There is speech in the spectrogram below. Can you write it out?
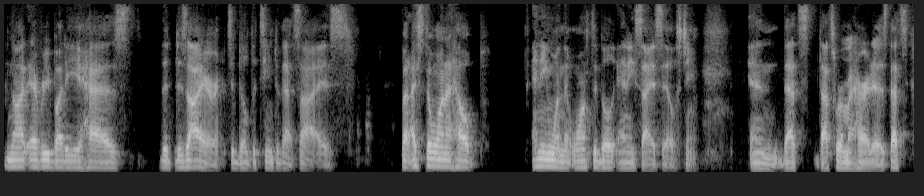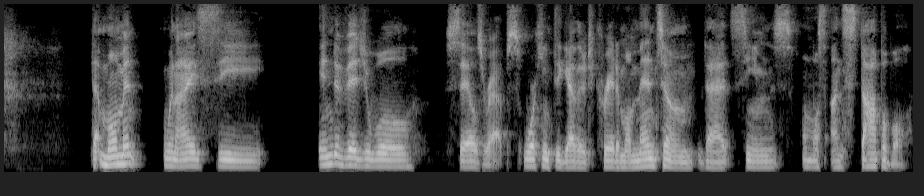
not everybody has the desire to build a team to that size, but I still want to help anyone that wants to build any size sales team. And that's that's where my heart is. That's that moment when I see individual sales reps working together to create a momentum that seems almost unstoppable,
